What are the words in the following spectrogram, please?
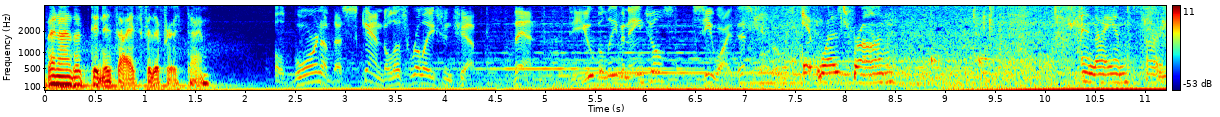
Then I looked in his eyes for the first time. Born of the scandalous relationship. Then, do you believe in angels? See why this photo. It was wrong. And I am sorry.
